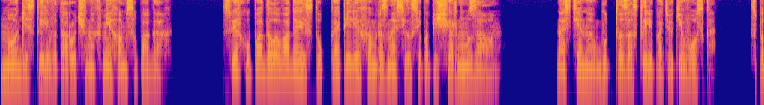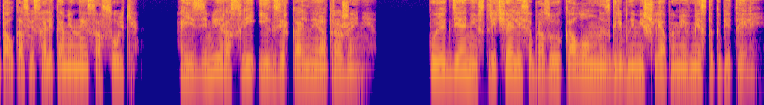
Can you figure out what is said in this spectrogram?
Ноги стыли в отороченных мехом сапогах. Сверху падала вода, и стук капель эхом разносился по пещерным залам. На стенах будто застыли потеки воска. С потолка свисали каменные сосульки, а из земли росли их зеркальные отражения. Кое-где они встречались, образуя колонны с грибными шляпами вместо капителей.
